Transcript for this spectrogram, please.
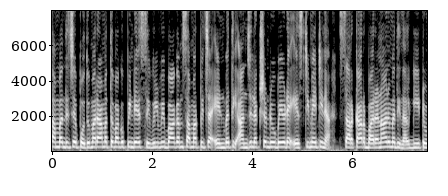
സംബന്ധിച്ച് പൊതുമരാമത്ത് വകുപ്പിന്റെ സിവിൽ വിഭാഗം സമർപ്പിച്ച എൺപത്തി ലക്ഷം രൂപയുടെ എസ്റ്റിമേറ്റിന് സർക്കാർ ഭരണാനുമതി നൽകിയിട്ടുണ്ട്.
